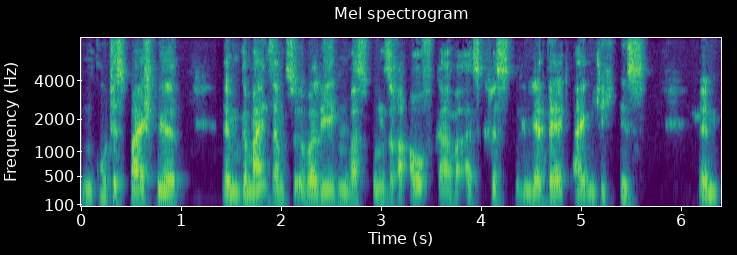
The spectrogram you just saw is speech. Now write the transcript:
ein gutes Beispiel, ähm, gemeinsam zu überlegen, was unsere Aufgabe als Christen in der Welt eigentlich ist. Ähm,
